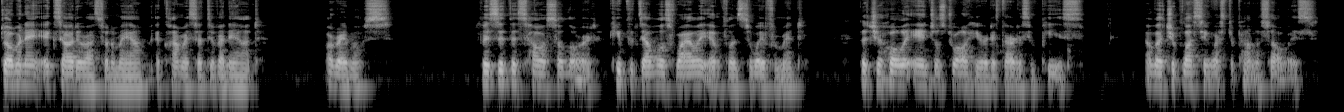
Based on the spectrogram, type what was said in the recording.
Domine exaudi rationem meam, et clamis et diveniat. Oremus. Visit this house, O Lord. Keep the devil's wily influence away from it. Let your holy angels dwell here to guard us in peace. And let your blessing rest upon us always.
